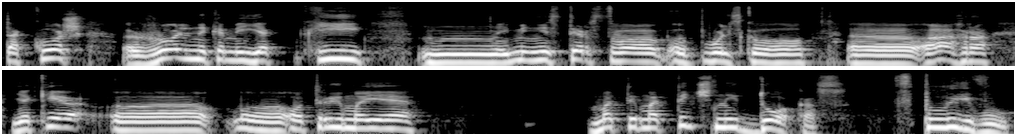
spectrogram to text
також рольниками, які Міністерство польського агро, яке отримає математичний доказ впливу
